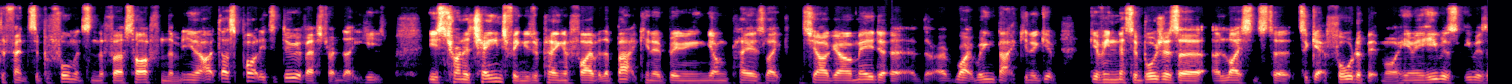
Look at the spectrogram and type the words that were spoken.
defensive performance in the first half from them. You know, that's partly to do with Estron. Like he's he's trying to change things. He's playing a five at the back. You know, bringing young players like Thiago Almeida, the right wing back. You know, give giving Neto Borges a, a license to to get forward a bit more. He, I mean, he was he was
